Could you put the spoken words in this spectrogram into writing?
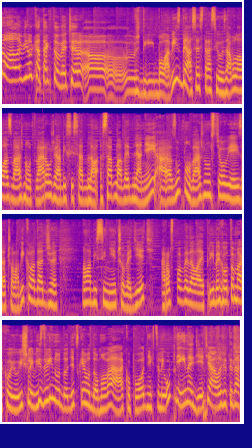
No ale Milka takto večer uh, vždy bola v izbe a sestra si ju zavolala s vážnou tvárou, že aby si sadla, sadla vedľa nej a s úplnou vážnosťou jej začala vykladať, že mala by si niečo vedieť a rozpovedala aj príbeh o tom, ako ju išli vyzdvihnúť do detského domova a ako pôvodne chceli úplne iné dieťa, ale že teda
